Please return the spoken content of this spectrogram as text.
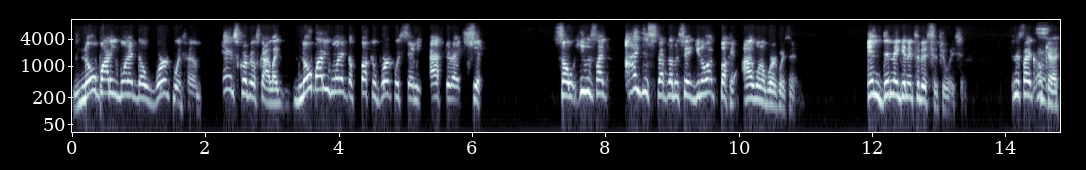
nobody wanted to work with him. And Scorpio Sky. Like, nobody wanted to fucking work with Sammy after that shit. So he was like, I just stepped up and said, you know what? Fuck it. I want to work with him. And then they get into this situation. And it's like, Mm. okay.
